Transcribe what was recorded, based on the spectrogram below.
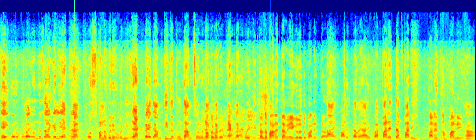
এই গরুগুলোই অন্য জায়গায় গেলে এক লাখ পঁচপান্ন করে হবে নি। একটাই দাম দ্বিতীয় কোনো দাম চলবে কত এক লাখ- করে? এক লাখ পঁয়ত্রিশ। তাহলে তো পানির দাম এগুলো তো পানির দাম। না পানির দামে আমি পানির দাম পানি। পানির দাম পানি? হ্যাঁ।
